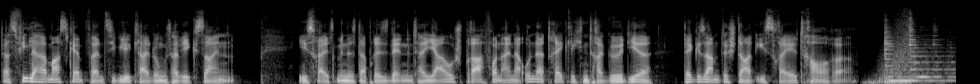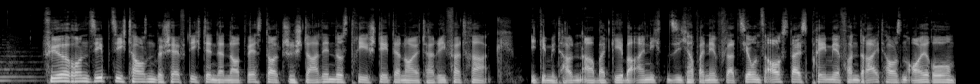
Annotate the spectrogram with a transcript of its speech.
dass viele Hamas-Kämpfer in Zivilkleidung unterwegs seien. Israels Ministerpräsident Netanyahu sprach von einer unerträglichen Tragödie. Der gesamte Staat Israel trauere. Für rund 70.000 Beschäftigte in der nordwestdeutschen Stahlindustrie steht der neue Tarifvertrag. IG Metall und Arbeitgeber einigten sich auf eine Inflationsausgleichsprämie von 3.000 Euro.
